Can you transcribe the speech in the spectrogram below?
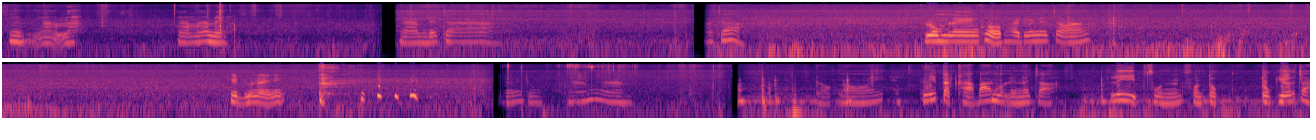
เพื่อนงามนะ งามมากเลย งามเด้อจ้ามาจ้าลมแรงขออภัยด้วยนะจ๊ะ เห็ดอยู่ไหนนี่เดี๋ยวให้ดูงามงามดอกน้อย อันนี้ตัดขาบ้านหมดเลยนะจ๊ะ รีบฝนฝนตกตกเยอะจ้ะ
